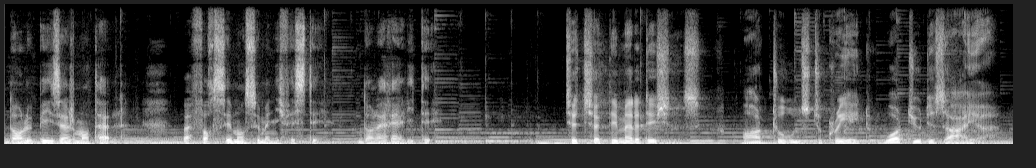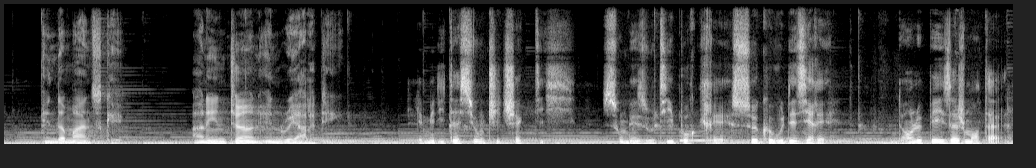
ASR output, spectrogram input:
dans le paysage mental va forcément se manifester dans la réalité. Chit Shakti meditations are tools to create what you desire in the mindscape and in turn in reality. Les méditations Chit Shakti sont des outils pour créer ce que vous désirez dans le paysage mental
